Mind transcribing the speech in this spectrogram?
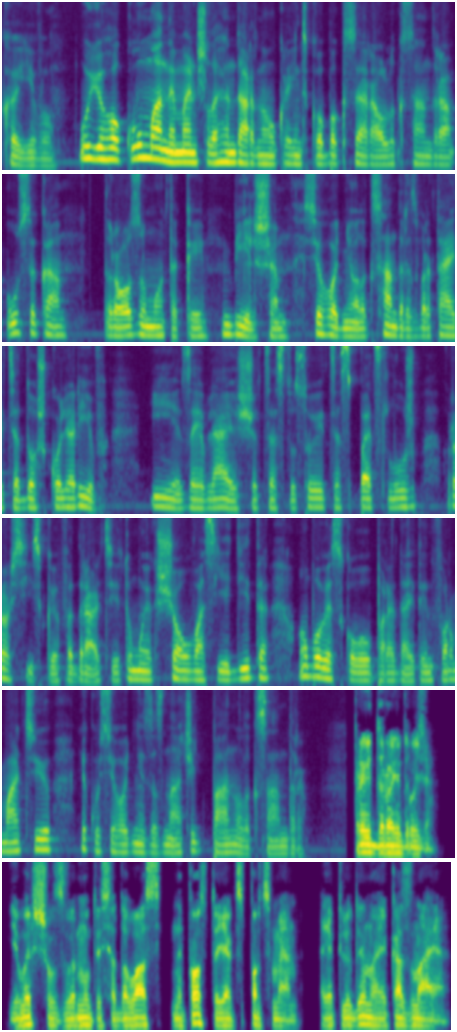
Києву. У його кума, не менш легендарного українського боксера Олександра Усика, розуму таки більше. Сьогодні Олександр звертається до школярів і заявляє, що це стосується спецслужб Російської Федерації. Тому, якщо у вас є діти, обов'язково передайте інформацію, яку сьогодні зазначить пан Олександр. Привіт, дорогі друзі! Я вирішив звернутися до вас не просто як спортсмен, а як людина, яка знає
